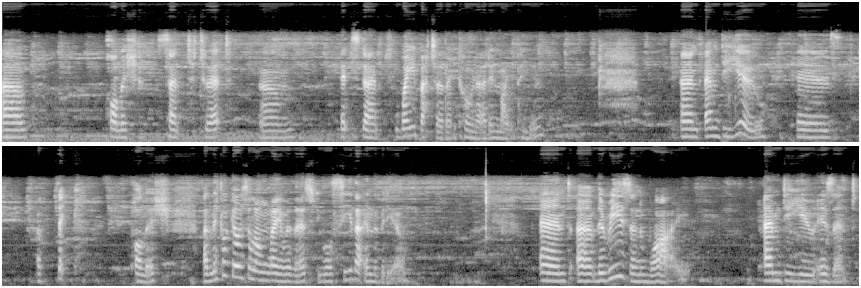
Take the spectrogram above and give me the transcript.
uh, polish scent to it. Um, it stamps way better than Konad in my opinion. And MDU is a thick polish. A little goes a long way with this. You will see that in the video. And uh, the reason why MDU isn't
